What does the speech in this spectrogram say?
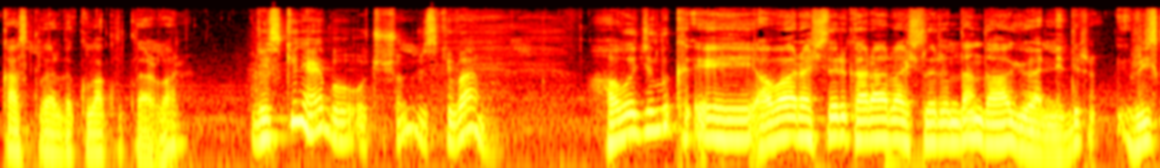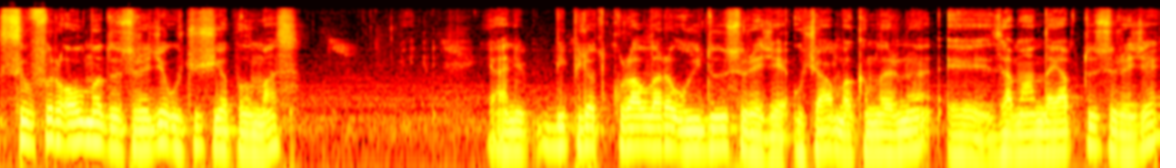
Kasklarda kulaklıklar var. Riski ne bu uçuşun? Riski var mı? Havacılık e, hava araçları kara araçlarından daha güvenlidir. Risk sıfır olmadığı sürece uçuş yapılmaz. Yani bir pilot kurallara uyduğu sürece, uçağın bakımlarını e, zamanda yaptığı sürece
